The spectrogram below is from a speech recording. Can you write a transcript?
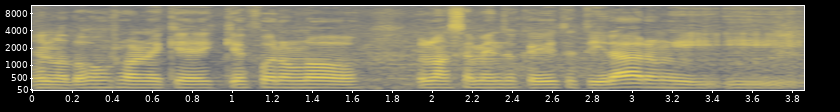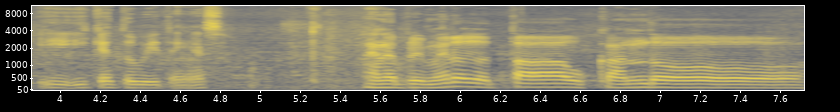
En los dos home runs, ¿qué, qué fueron los, los lanzamientos que ellos te tiraron y, y, y, y qué tuviste en eso? En el primero yo estaba buscando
